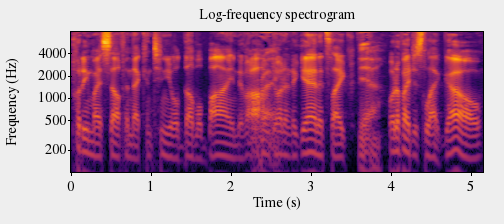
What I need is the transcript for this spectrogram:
putting myself in that continual double bind of oh right. i'm doing it again. It's like yeah. what if i just let go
